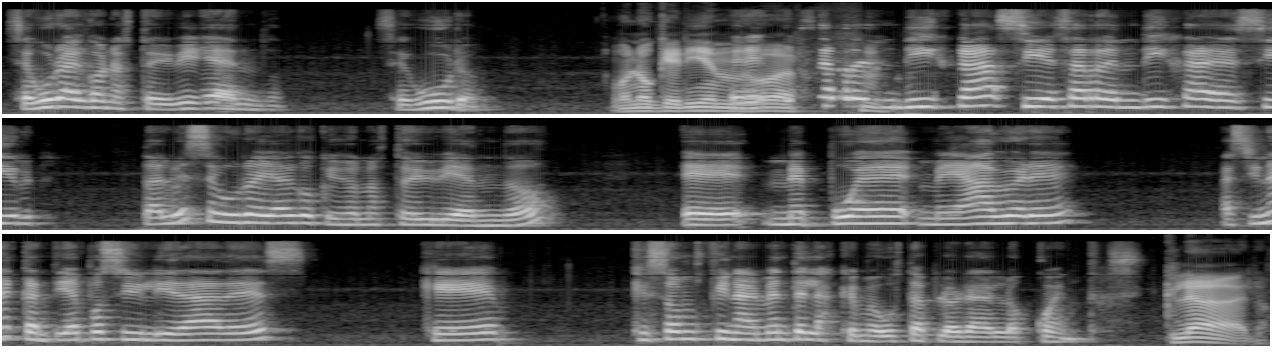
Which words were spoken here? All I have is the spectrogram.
seguro algo no estoy viendo, seguro. ¿O no queriendo Pero ver? esa rendija, sí, esa rendija de decir, tal vez seguro hay algo que yo no estoy viendo, eh, me puede, me abre así una cantidad de posibilidades que, que son finalmente las que me gusta explorar en los cuentos. Claro.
